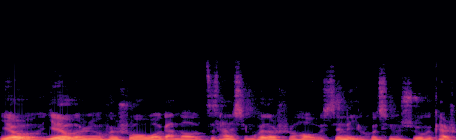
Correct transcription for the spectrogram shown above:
也有也有的人会说，我感到自惭形愧的时候，心理和情绪会开始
